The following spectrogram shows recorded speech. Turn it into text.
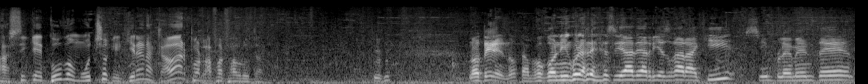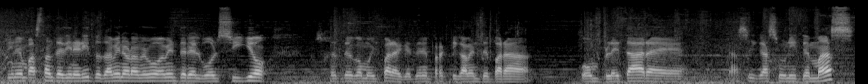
Así que dudo mucho que quieran acabar por la fuerza bruta. No tienen, ¿no? Tampoco ninguna necesidad de arriesgar aquí. Simplemente tienen bastante dinerito también ahora nuevamente en el bolsillo. Pues gente como Ispara que tienen prácticamente para completar eh, casi casi un ítem más.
